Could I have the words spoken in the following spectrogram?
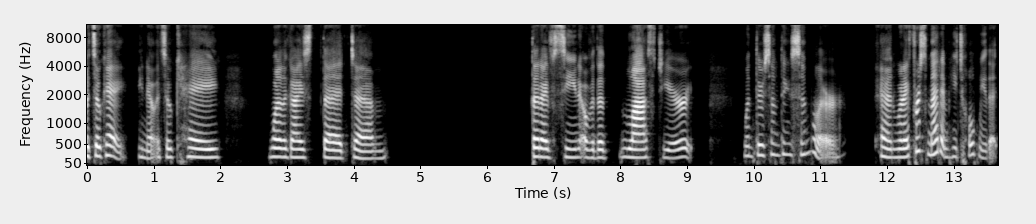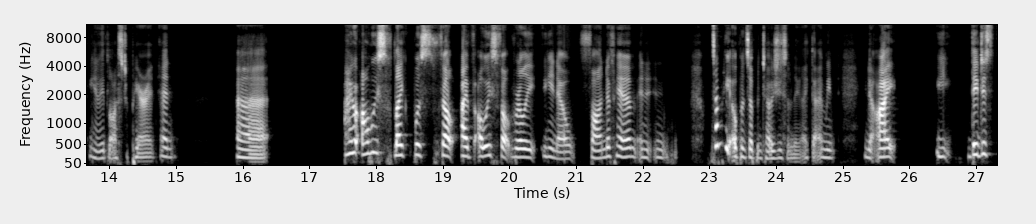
it's okay. You know, it's okay. One of the guys that um that I've seen over the last year went through something similar. And when I first met him, he told me that, you know, he'd lost a parent and uh I always like was felt I've always felt really, you know, fond of him and, and when somebody opens up and tells you something like that, I mean, you know, I you, they just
